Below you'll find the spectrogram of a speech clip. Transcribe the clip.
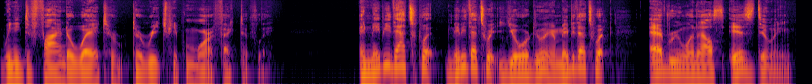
we need to find a way to, to reach people more effectively. And maybe that's what maybe that's what you're doing, or maybe that's what everyone else is doing.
